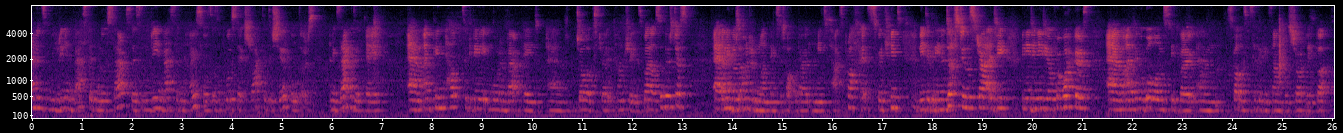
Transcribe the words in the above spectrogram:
earnings can be reinvested in those services and reinvested in households as opposed to extracted to shareholders and executive pay um, and can help to create more and better paid um, jobs throughout the country as well. So there's just, uh, I mean, there's 101 things to talk about. We need to tax profits, we need, need a green industrial strategy, we need a new deal for workers, um, and I think we'll go along to speak about um, Scotland-specific examples shortly, but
